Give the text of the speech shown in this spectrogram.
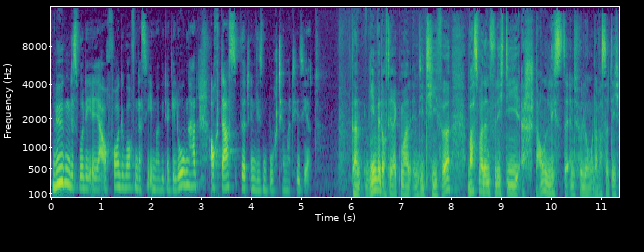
Lügen, das wurde ihr ja auch vorgeworfen, dass sie immer wieder gelogen hat. Auch das wird in diesem Buch thematisiert. Dann gehen wir doch direkt mal in die Tiefe. Was war denn für dich die erstaunlichste Enthüllung oder was hat dich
